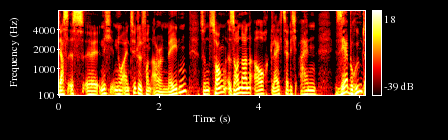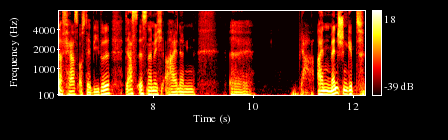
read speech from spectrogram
Das ist äh, nicht nur ein Titel von Iron Maiden, so ein Song, sondern auch gleichzeitig ein sehr berühmter Vers aus der Bibel. Das ist nämlich einen, äh, ja, einen Menschen gibt,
